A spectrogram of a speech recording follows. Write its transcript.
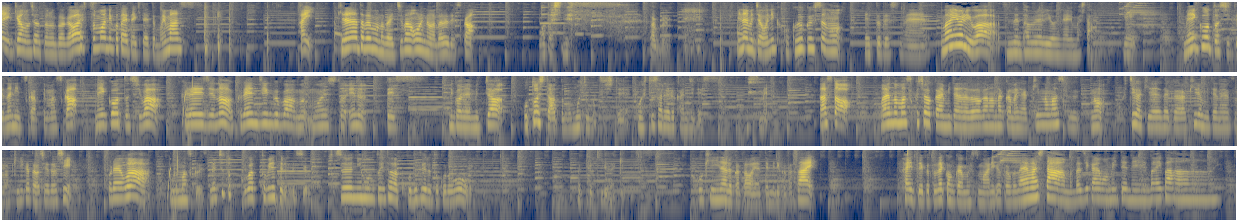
はい、今日のショーツの動画は質問に答えていきたいと思います。はい。嫌いな食べ物が一番多いのは誰ですか？私です。多分。みなみちゃんお肉克服したの？えっとですね。前よりは全然食べれるようになりました。イェイ。メイク落としって何使ってますか？メイク落としは、クレイジュのクレンジングバームモイスト N です。なんかね、めっちゃ落とした後ももちもちして保湿される感じです。おすすめ。ラスト前のマスク紹介みたいな動画の中の100均のマスクの縁が嫌いだから切るみたいなやつの切り方教えてほしい。これは、このマスクですね。ちょっとここが飛び出てるんですよ。普通に本当にただここ出てるところを、こうやって切るだけです。ここ気になる方はやってみてください。はい、ということで今回も質問ありがとうございました。また次回も見てね。バイバーイ。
